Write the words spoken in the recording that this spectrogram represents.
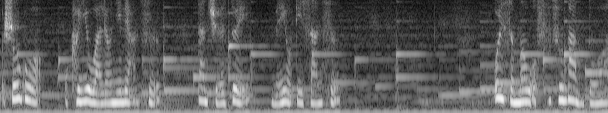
我说过，我可以挽留你两次。但绝对没有第三次。为什么我付出那么多，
